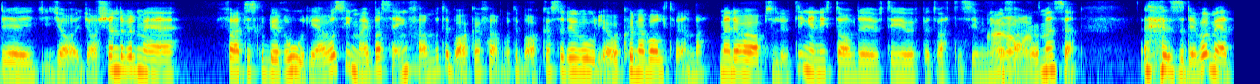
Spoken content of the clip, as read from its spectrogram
det, jag, jag kände väl med för att det ska bli roligare att simma i bassäng mm. fram och tillbaka, fram och tillbaka. Så det är roligare att kunna voltvända. Men det har jag absolut ingen nytta av det ute i öppet vattensimning och Fireman sen. Så det var med att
